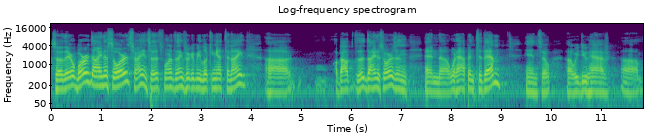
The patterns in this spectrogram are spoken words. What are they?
So there were dinosaurs, right? And so that's one of the things we're going to be looking at tonight uh, about the dinosaurs and, and uh, what happened to them. And so uh, we do have um,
